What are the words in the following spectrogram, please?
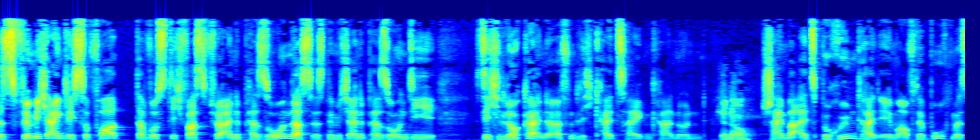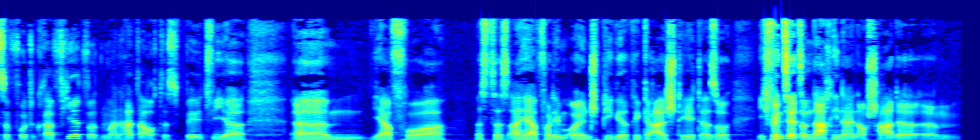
das ist für mich eigentlich sofort, da wusste ich, was für eine Person das ist, nämlich eine Person, die sich locker in der Öffentlichkeit zeigen kann und genau. scheinbar als Berühmtheit eben auf der Buchmesse fotografiert wird. Und man hatte auch das Bild, wie er ähm, ja vor was das, ah ja, vor dem Eulenspiegelregal steht. Also ich finde es jetzt im Nachhinein auch schade, ähm,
